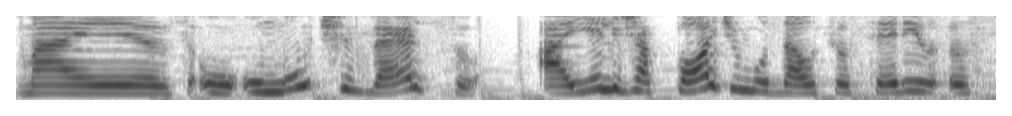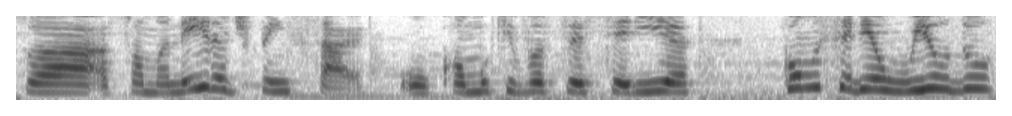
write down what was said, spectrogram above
Mas o, o multiverso, aí ele já pode mudar o seu ser e a sua, a sua maneira de pensar. Ou como que você seria. Como seria o Wildo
